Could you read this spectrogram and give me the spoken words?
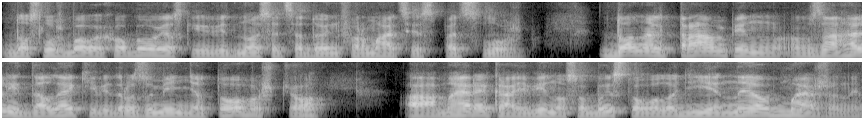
до службових обов'язків відносяться до інформації спецслужб. Дональд Трамп він взагалі далекий від розуміння того, що Америка і він особисто володіє необмеженим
